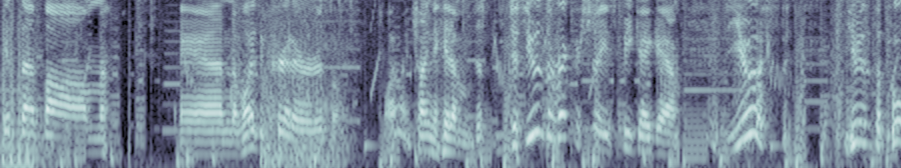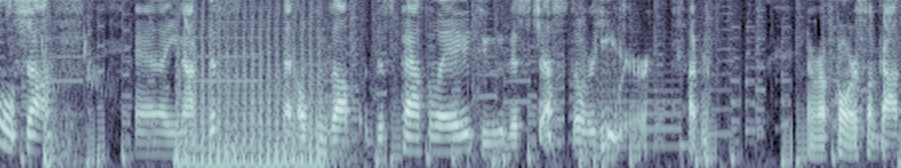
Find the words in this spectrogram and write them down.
hit that bomb, and avoid the critters. Why am I trying to hit him? Just just use the ricochets, PK Gam. Use use the pool shots. And then you knock this. That opens up this pathway to this chest over here. And of course, I've got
